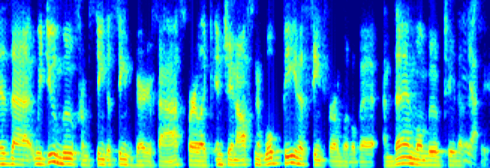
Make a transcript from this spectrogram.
is that we do move from scene to scene very fast. Where like in Jane Austen, we'll be in a scene for a little bit and then we'll move to another Yeah. scene.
